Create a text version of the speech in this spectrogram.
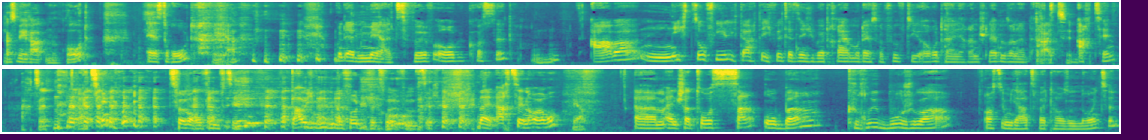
Lass mich raten. Rot? Er ist rot Ja. und er hat mehr als 12 Euro gekostet. Aber nicht so viel. Ich dachte, ich will es jetzt nicht übertreiben oder so ein 50-Euro-Teil heranschleppen, sondern 13. 18. 18. 13? 12,50 Euro. Da habe ich einen guten gefunden für 12,50. Nein, 18 Euro. Ja. Ähm, ein Chateau Saint-Aubin Cru Bourgeois aus dem Jahr 2019.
